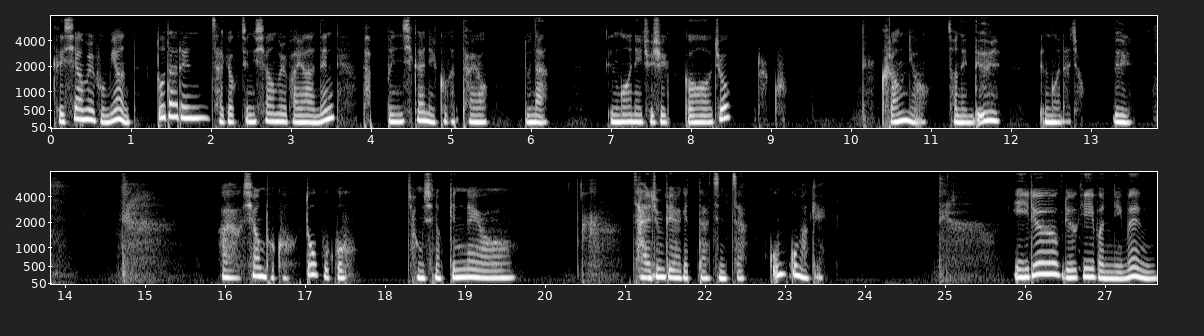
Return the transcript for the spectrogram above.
그 시험을 보면 또 다른 자격증 시험을 봐야 하는 바쁜 시간일 것 같아요. 누나, 응원해 주실 거죠? 라고. 그럼요. 저는 늘 응원하죠. 늘. 아유, 시험 보고, 또 보고. 정신없겠네요. 잘 준비해야겠다, 진짜. 꼼꼼하게. 2662번님은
